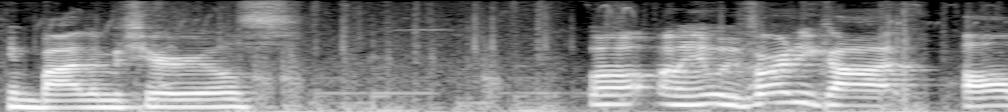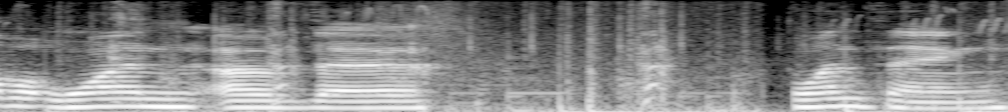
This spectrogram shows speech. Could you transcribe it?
can buy the materials. Well, I mean, we've already got all but one of the one thing.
